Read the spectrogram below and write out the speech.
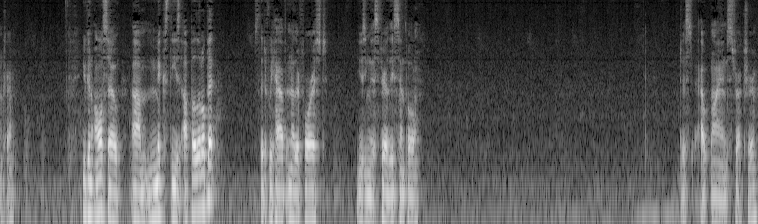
Okay. You can also um, mix these up a little bit so that if we have another forest using this fairly simple just outline structure.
